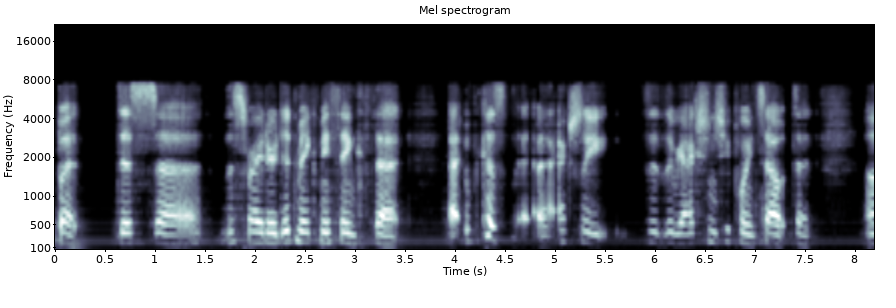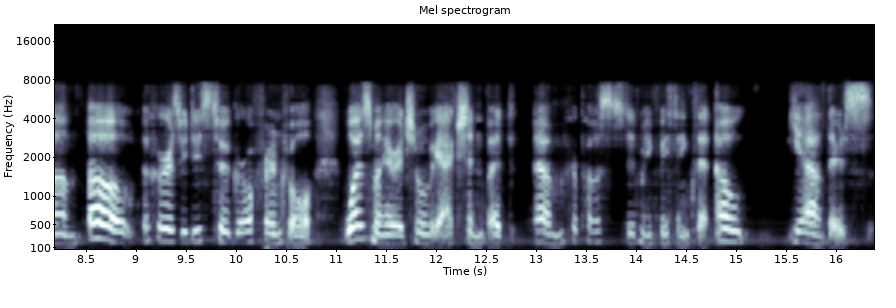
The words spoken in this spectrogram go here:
but this uh, this writer did make me think that uh, because uh, actually the, the reaction she points out that um, oh, her is reduced to a girlfriend role was my original reaction, but um, her post did make me think that oh yeah, there's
